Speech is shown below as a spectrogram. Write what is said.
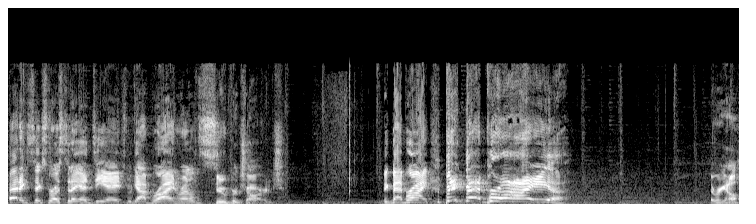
Batting six for us today at DH, we got Bryan Reynolds Supercharge. Big Bad Bry. Big Bad Bry! There we go.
